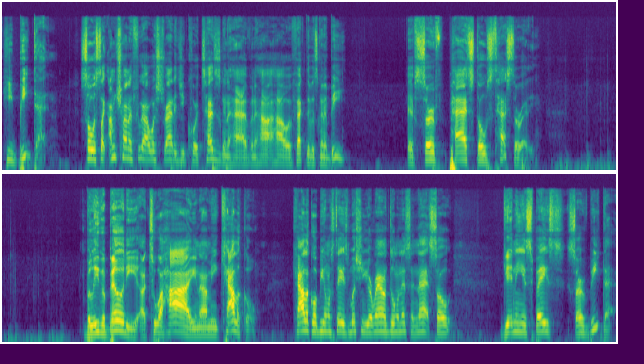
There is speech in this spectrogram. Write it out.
He beat that. So it's like I'm trying to figure out what strategy Cortez is gonna have and how, how effective it's gonna be if Surf passed those tests already. Believability uh, to a high, you know what I mean? Calico. Calico be on stage mushing you around doing this and that. So getting in your space, Surf beat that.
